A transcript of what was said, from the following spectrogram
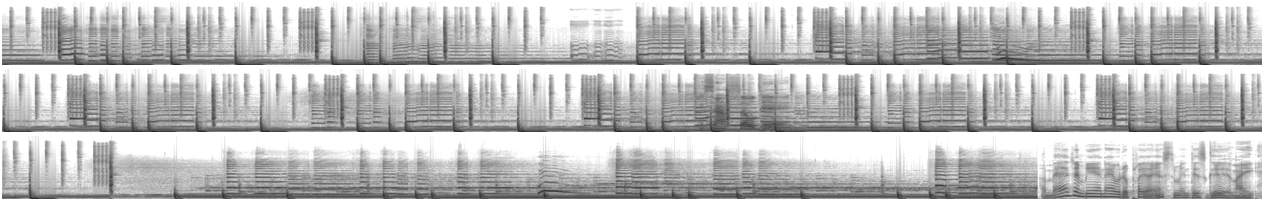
Imagine being able to play an instrument this good. Like,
